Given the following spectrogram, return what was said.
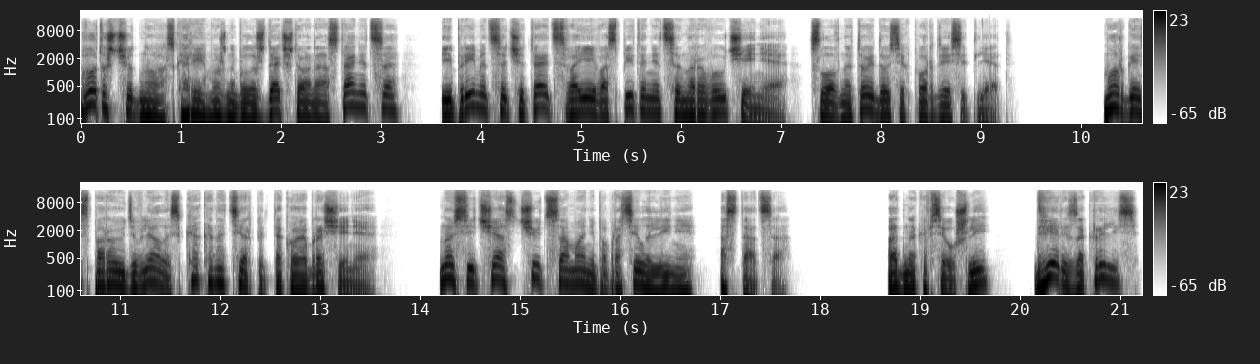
Вот уж чудно, скорее можно было ждать, что она останется и примется читать своей воспитаннице норовоучение, словно той до сих пор десять лет. Моргейс порой удивлялась, как она терпит такое обращение, но сейчас чуть сама не попросила Лини остаться. Однако все ушли, двери закрылись,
